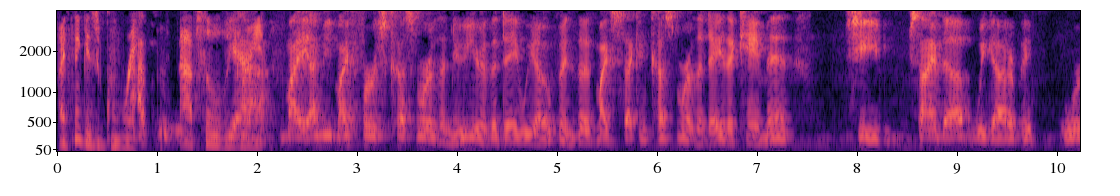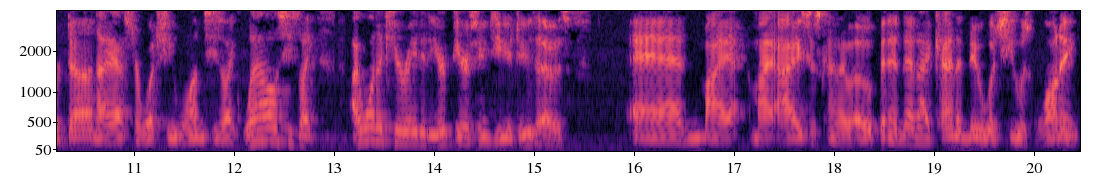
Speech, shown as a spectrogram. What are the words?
I think is great. Absolutely, Absolutely yeah. great. My, I mean, my first customer of the new year, the day we opened, the, my second customer of the day that came in, she signed up. We got her paperwork done. I asked her what she wanted. She's like, "Well, she's like, I want a curated ear piercing. Do you do those?" And my my eyes just kind of opened, and I kind of knew what she was wanting.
